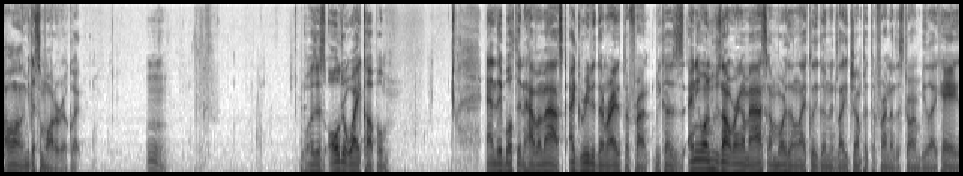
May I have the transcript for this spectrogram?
Hold on, let me get some water real quick. Mm. Was this older white couple and they both didn't have a mask. I greeted them right at the front because anyone who's not wearing a mask, I'm more than likely going to like jump at the front of the store and be like, "Hey,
